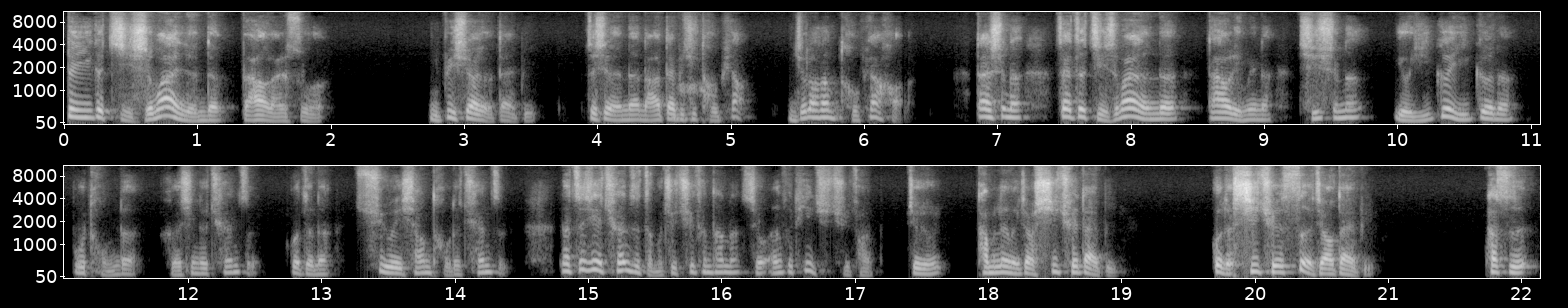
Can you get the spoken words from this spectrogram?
对于一个几十万人的 DAO 来说，你必须要有代币。这些人呢拿代币去投票，你就让他们投票好了。但是呢，在这几十万人的 DAO 里面呢，其实呢有一个一个呢不同的核心的圈子，或者呢趣味相投的圈子。那这些圈子怎么去区分它呢？是用 NFT 去区分，就用他们认为叫稀缺代币，或者稀缺社交代币。它是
